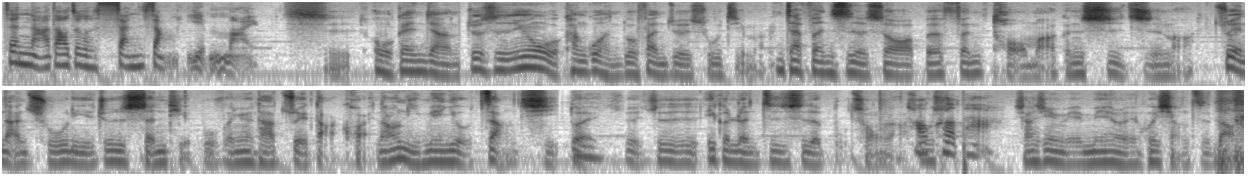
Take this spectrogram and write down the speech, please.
再拿到这个山上掩埋。”是，我跟你讲，就是因为我看过很多犯罪的书籍嘛，你在分尸的时候不是分头嘛，跟四肢嘛，最难处理的就是身体的部分，因为它最大块，然后里面又有脏器，对，嗯、所以就是一个冷知识的补充啦。好可怕，相信没没有人会想知道。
